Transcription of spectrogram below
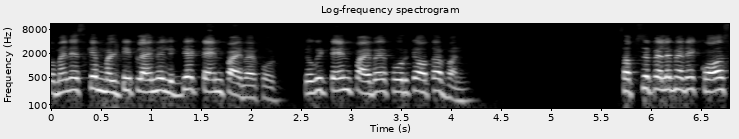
तो मैंने इसके मल्टीप्लाई में लिख दिया टेन पाई बाय फोर क्योंकि टेन पाई बाय फोर क्या होता है? वन सबसे पहले मैंने कॉस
